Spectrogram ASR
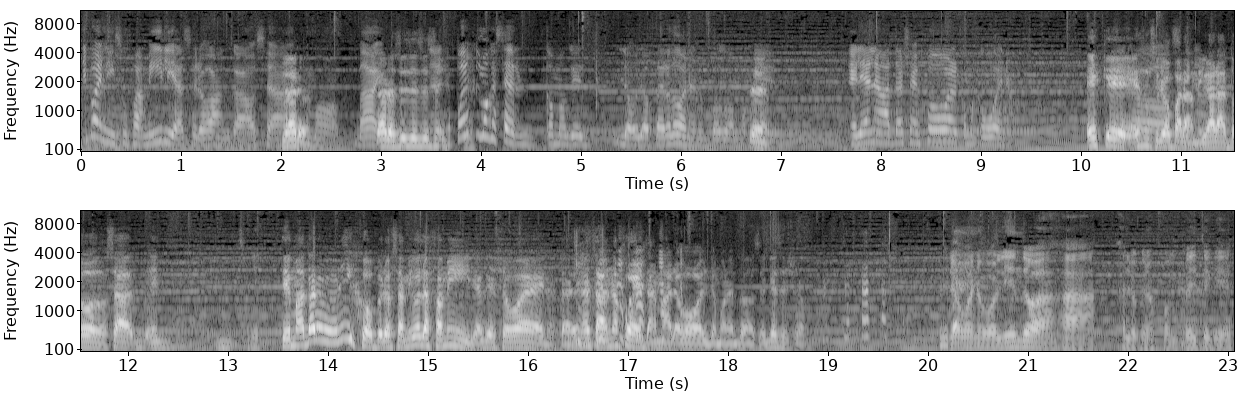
Tipo ni su familia se lo banca, o sea, Claro. como, bye. Claro, sí, sí, sí. sí. Después como que ser, como que lo, lo perdonan un poco, como Sí. que pelean la batalla de Hogwarts, como que bueno. Es que Pero, eso sirvió para sí, no. amigar a todos. O sea, en- Sí. te mataron un hijo, pero se amigó la familia. Que yo, bueno, está- no, está- no fue tan malo Voldemort entonces, qué sé yo. Pero bueno, volviendo a, a- a lo que nos compete, que es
